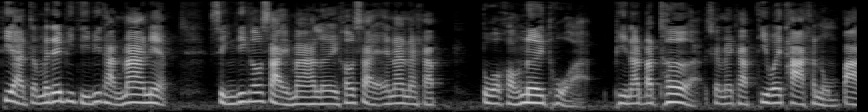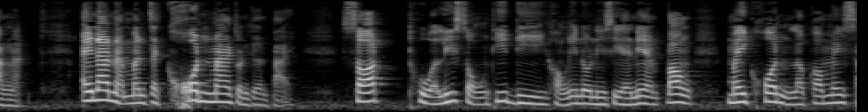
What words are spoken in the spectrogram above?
ที่อาจจะไม่ได้พิถีพิถันมากเนี่ย สิ่งที่เขาใส่มาเลยเขาใส่ไอ้นั่นนะครับ ตัวของเนยถั่วพีนัทบัตเตอร์ใช่ไหมครับ ที่ไว้ทาขนมปังอะ่ะไอ้นั่นอะมันจะข้นมากจนเกินไป ซอส ถั่วลิสงที่ดีของอินโดนีเซียเนี่ยต้องไม่ข้นแล้วก็ไม่ใส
